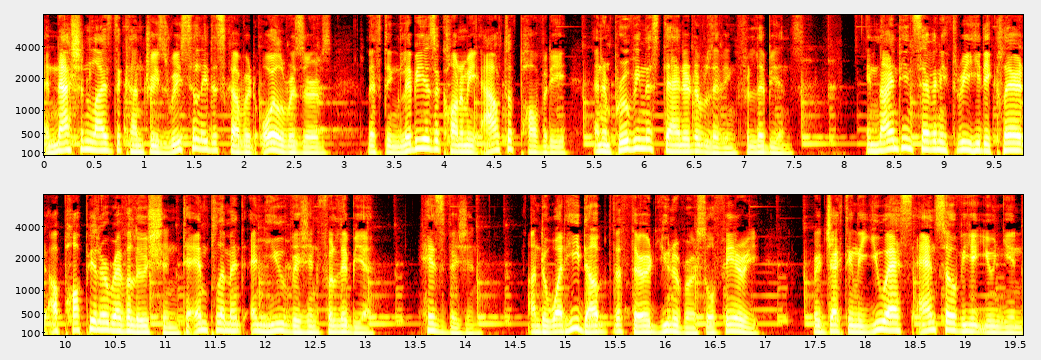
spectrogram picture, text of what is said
and nationalized the country's recently discovered oil reserves, lifting Libya's economy out of poverty and improving the standard of living for Libyans. In 1973, he declared a popular revolution to implement a new vision for Libya, his vision, under what he dubbed the Third Universal Theory, rejecting the US and Soviet Union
